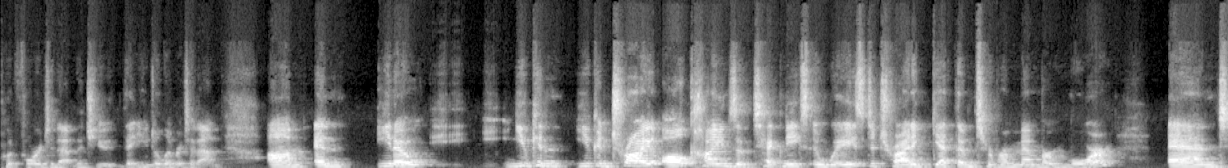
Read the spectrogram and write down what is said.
put forward to them that you that you deliver to them. Um, and you know you can you can try all kinds of techniques and ways to try to get them to remember more. And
